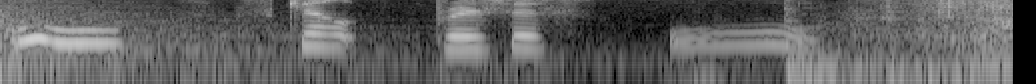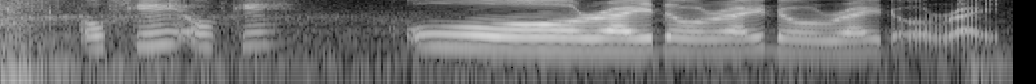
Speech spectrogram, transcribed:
Uh, skill precious. Uh. Oke, oke. Alright, alright, alright, alright.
